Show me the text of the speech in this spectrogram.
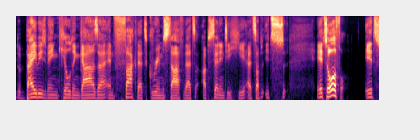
the babies being killed in Gaza, and fuck, that's grim stuff. That's upsetting to hear. It's it's it's awful. It's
